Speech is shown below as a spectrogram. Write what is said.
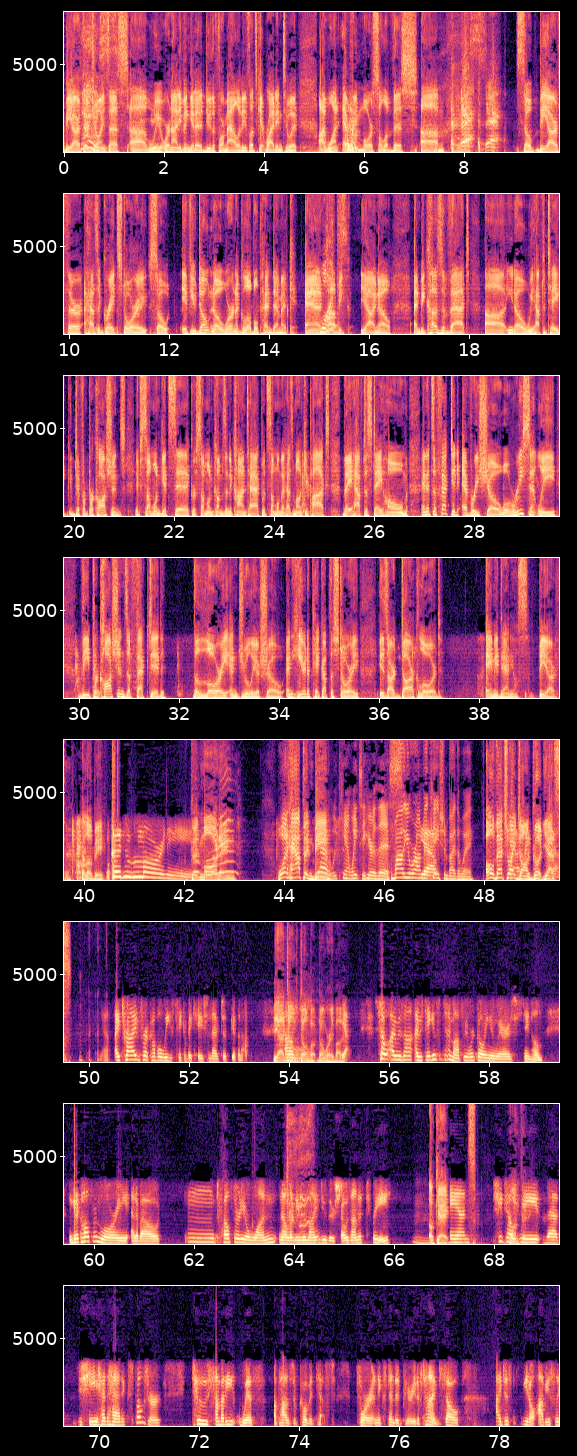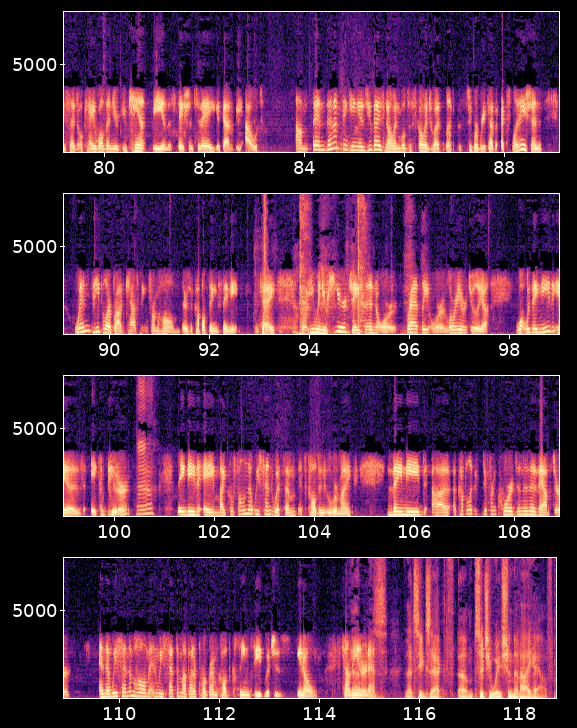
B. Arthur Yes. joins us. Uh, we, we're not even going to do the formalities. Let's get right into it. I want every morsel of this. Um, so, B. Arthur has a great story. So, if you don't know, we're in a global pandemic. And, What? bec- yeah, I know. And because of that, uh, you know, we have to take different precautions. If someone gets sick or someone comes into contact with someone that has monkeypox, they have to stay home. And it's affected every show. Well, recently, the precautions affected the Lori and Julia show. And here to pick up the story is our Dark Lord, Amy Daniels. B. Arthur. Hello, B. Good morning. Good morning. What happened, B? Oh, we can't wait to hear this. While you were on Yeah. vacation, by the way. Oh, that's right, Dawn. Good. Yes. Yeah. I tried for a couple weeks to take a vacation. I've just given up. Yeah. Don't Um, don't don't worry about it. Yeah. So I was on. I was taking some time off. We weren't going anywhere. I was just staying home. I get a call from Lori at about mm, twelve thirty or one. Now let me remind you, their show's on at three, Okay. and she tells me that she had had exposure to somebody with a positive COVID test for an extended period of time. So I just, you know, obviously said, okay, well then you you can't be in the station today. You've got to be out. Um, and then I'm thinking, as you guys know, and we'll just go into a like a super brief explanation. When people are broadcasting from home, there's a couple things they need. Okay, what you when you hear Jason or Bradley or Lori or Julia, what would they need is a computer. They need a microphone that we send with them. It's called an Uber mic. They need uh, a couple of different cords and an adapter. And then we send them home and we set them up on a program called Clean Feed, which is, you know, it's on the internet. is- that's the exact um, situation that I have.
